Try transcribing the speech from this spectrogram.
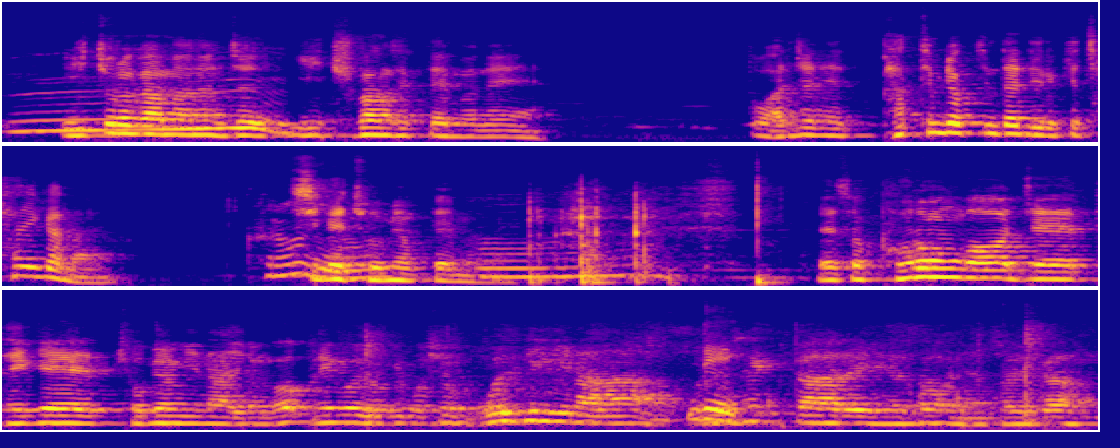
음. 이쪽으로 가면은 이제 이 주광색 때문에 또 완전히 같은 벽지인데도 이렇게 차이가 나요. 그러네요. 집의 조명 때문에. 어. 그래서 그런 거 이제 되게 조명이나 이런 거 그리고 여기 보시면 몰딩이나 네. 네. 색깔에 의해서 그냥 저희가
